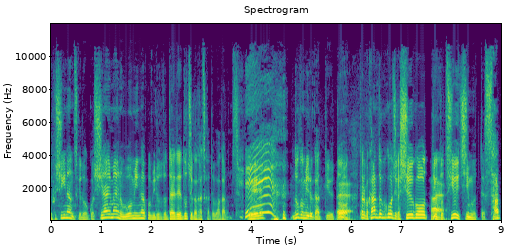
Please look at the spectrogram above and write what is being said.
で不思議なんですけどこう試合前のウォーミングアップを見ると大体どっちが勝つかって分かるんですよ。えー、どこ見るかっていうと、えー、例えば監督コーチが集合っていうと、強いチームってさっ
